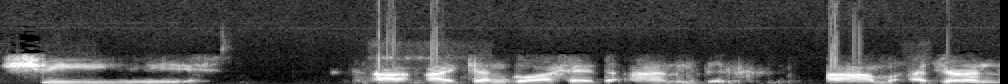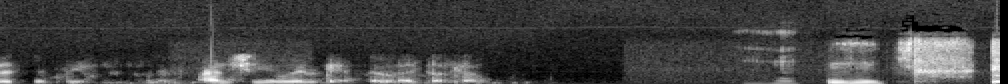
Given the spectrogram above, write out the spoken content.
she, uh, I can go ahead and um, adjourn the sitting, and she will get the letter. Mm-hmm. Mm-hmm.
